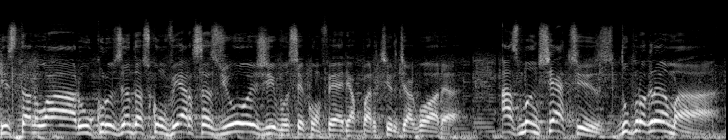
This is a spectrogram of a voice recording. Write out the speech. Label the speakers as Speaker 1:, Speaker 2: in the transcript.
Speaker 1: Está no ar o Cruzando as Conversas de hoje. Você confere a partir de agora as manchetes do programa.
